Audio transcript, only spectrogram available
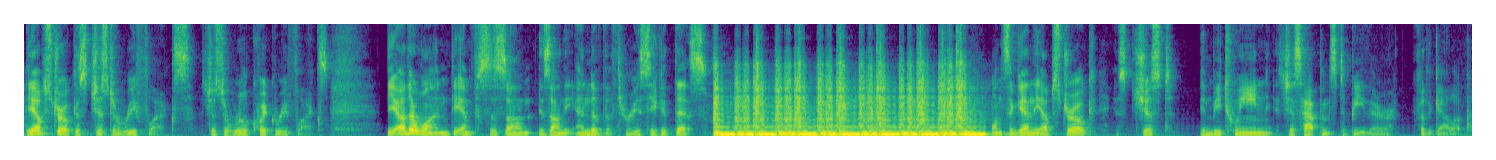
The upstroke is just a reflex. It's just a real quick reflex. The other one, the emphasis on is on the end of the three, so you get this. Once again, the upstroke is just in between. It just happens to be there for the gallop.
